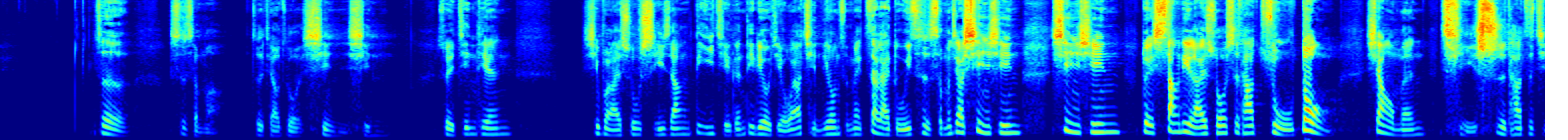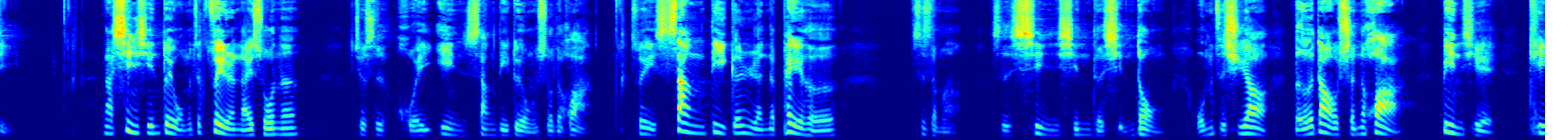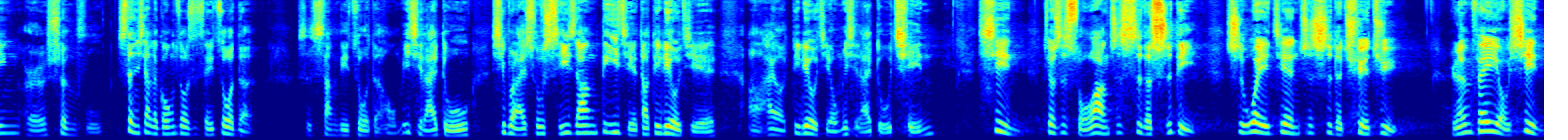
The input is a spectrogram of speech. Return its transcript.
这是什么？这叫做信心。所以今天希伯来书十一章第一节跟第六节，我要请弟兄姊妹再来读一次。什么叫信心？信心对上帝来说，是他主动向我们启示他自己。那信心对我们这个罪人来说呢，就是回应上帝对我们说的话。所以，上帝跟人的配合是什么？是信心的行动。我们只需要得到神的话，并且听而顺服，剩下的工作是谁做的？是上帝做的。我们一起来读希伯来书十一章第一节到第六节啊，还有第六节，我们一起来读。情信就是所望之事的实底，是未见之事的确据。人非有信，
